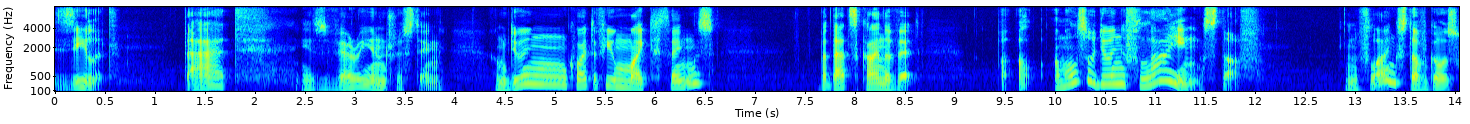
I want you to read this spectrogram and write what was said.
Zealot. That is very interesting. I'm doing quite a few might things, but that's kind of it. Uh, uh, I'm also doing flying stuff. And flying stuff goes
